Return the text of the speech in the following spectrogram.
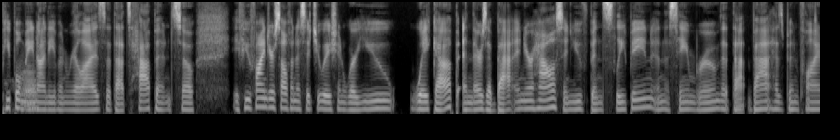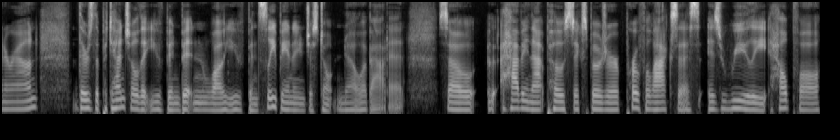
people may uh-huh. not even realize that that's happened. So if you find yourself in a situation where you wake up and there's a bat in your house and you've been sleeping in the same room that that bat has been flying around, there's the potential that you've been bitten while you've been sleeping and you just don't know about it. So having that post exposure prophylaxis is really helpful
